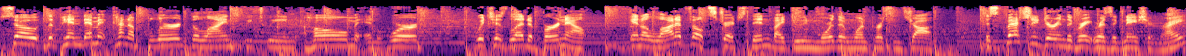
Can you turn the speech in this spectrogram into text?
So the pandemic kind of blurred the lines between home and work, which has led to burnout. And a lot of felt stretched thin by doing more than one person's job, especially during the great resignation, right?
